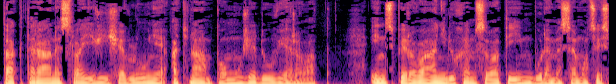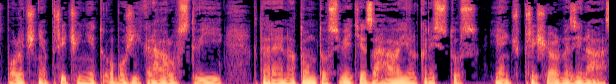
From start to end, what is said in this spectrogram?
ta, která nesla Ježíše v lůně, ať nám pomůže důvěřovat. Inspirováni Duchem Svatým budeme se moci společně přičinit o Boží království, které na tomto světě zahájil Kristus, jenž přišel mezi nás.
